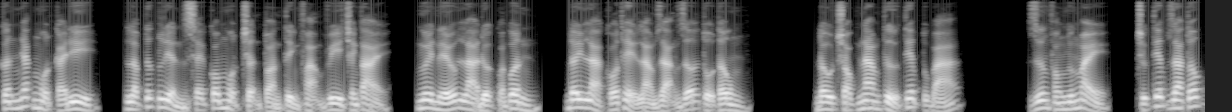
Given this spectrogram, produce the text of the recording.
cân nhắc một cái đi, lập tức liền sẽ có một trận toàn tỉnh phạm vi tranh tài, ngươi nếu là được quán quân, đây là có thể làm dạng dỡ tổ tông. Đầu chọc nam tử tiếp tục bá. Dương phóng nhướng mày, trực tiếp ra tốc,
